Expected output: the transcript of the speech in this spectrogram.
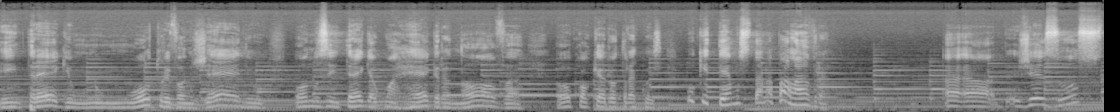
e entregue um, um, outro evangelho, ou nos entregue alguma regra nova, ou qualquer outra coisa. O que temos está na palavra. Ah, ah, Jesus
